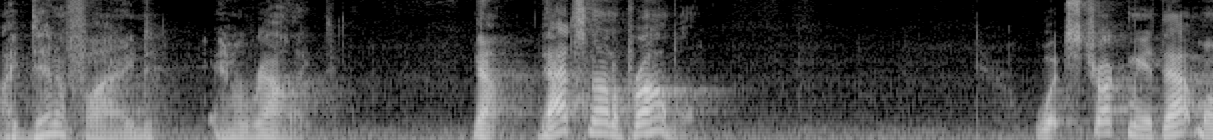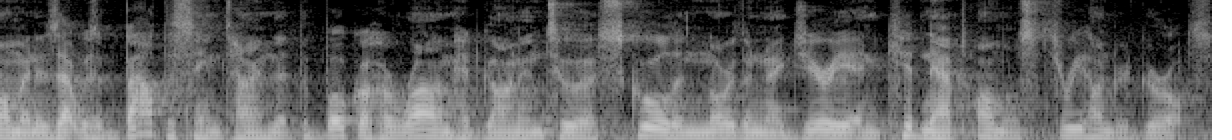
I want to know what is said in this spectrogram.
identified and rallied. Now, that's not a problem. What struck me at that moment is that was about the same time that the Boko Haram had gone into a school in northern Nigeria and kidnapped almost 300 girls.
